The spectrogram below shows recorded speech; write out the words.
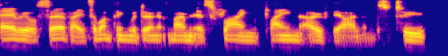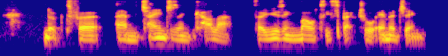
aerial survey. So one thing we're doing at the moment is flying plane over the islands to looked for um, changes in color. So, using multispectral imaging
